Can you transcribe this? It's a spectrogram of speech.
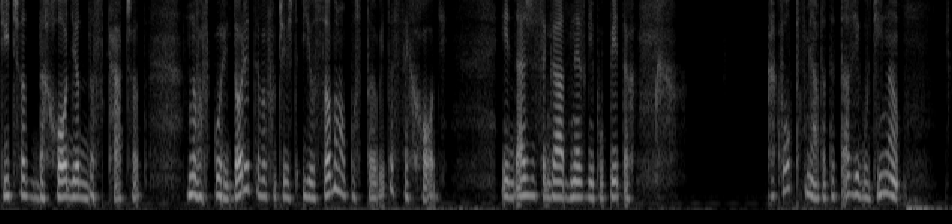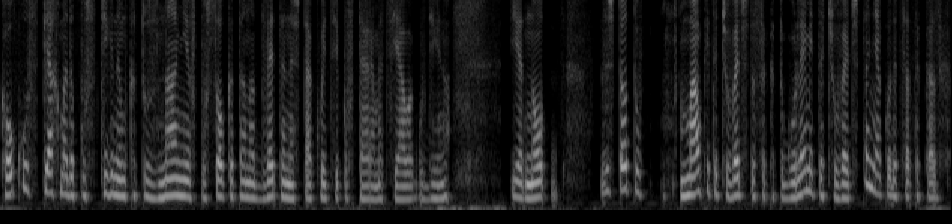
тичат, да ходят, да скачат. Но в коридорите в училище и особено по стълбите се ходи. И даже сега, днес ги попитах, какво смятате тази година? Колко успяхме да постигнем като знание в посоката на двете неща, които си повтаряме цяла година? И едно, защото малките човечета са като големите човечета, някои децата казаха.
